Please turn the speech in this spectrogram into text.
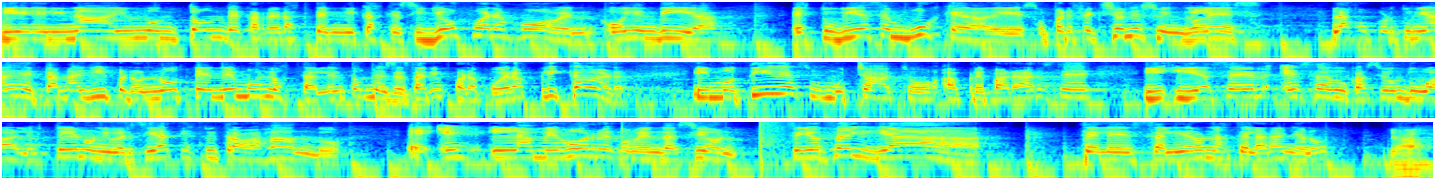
y en el INA hay un montón de carreras técnicas que si yo fuera joven hoy en día estuviese en búsqueda de eso, perfeccione su inglés. Las oportunidades están allí, pero no tenemos los talentos necesarios para poder aplicar. Y motive a sus muchachos a prepararse y, hacer esa educación dual. Estoy en la universidad y estoy trabajando. Es, es la mejor recomendación. Señor Feli, ya se le salieron las telarañas, ¿no? Ya.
